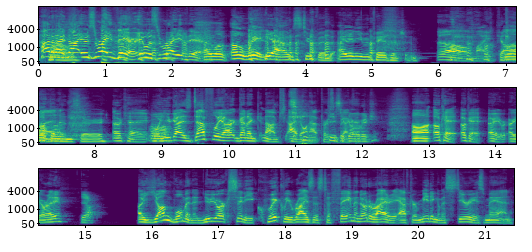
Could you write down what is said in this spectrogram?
How did I not? It was right there. It was right there. I love. Oh wait, yeah, I'm stupid. I didn't even pay attention. Oh my god. Well done, sir. Okay. Well, Oh. you guys definitely aren't gonna. No, I'm, I don't have Percy Piece Jackson. of garbage. Uh, okay. Okay. All right. Are you ready? Yeah. A young woman in New York City quickly rises to fame and notoriety after meeting a mysterious man.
